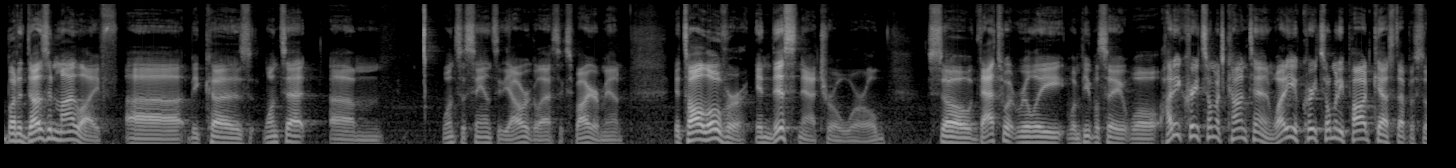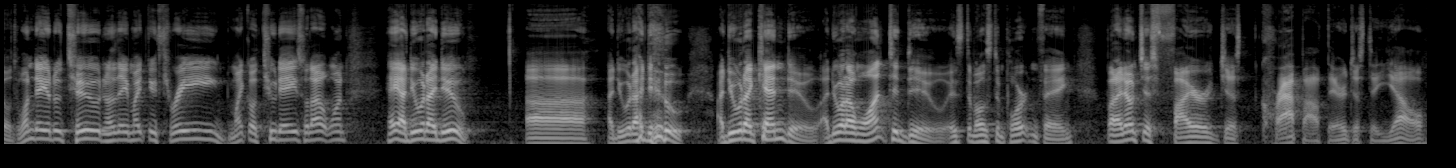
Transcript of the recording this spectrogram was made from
But it does in my life uh, because once that um, once the sands of the hourglass expire, man, it's all over in this natural world. So that's what really, when people say, well, how do you create so much content? Why do you create so many podcast episodes? One day you'll do two, another day you might do three, you might go two days without one. Hey, I do what I do. Uh, I do what I do. I do what I can do. I do what I want to do is the most important thing. But I don't just fire just crap out there just to yell.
